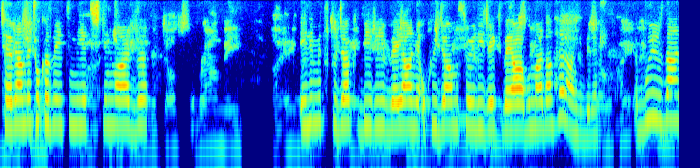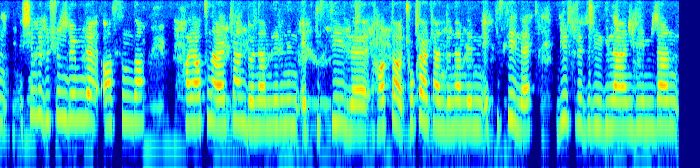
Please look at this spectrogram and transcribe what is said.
Çevremde çok az eğitimli yetişkin vardı elimi tutacak biri veya ne okuyacağımı söyleyecek veya bunlardan herhangi biri. Bu yüzden şimdi düşündüğümde aslında hayatın erken dönemlerinin etkisiyle hatta çok erken dönemlerinin etkisiyle bir süredir ilgilendiğimden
